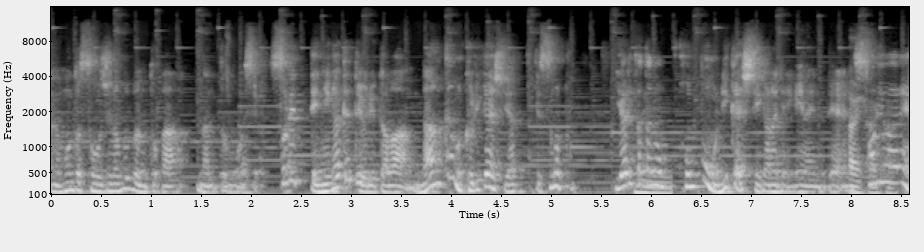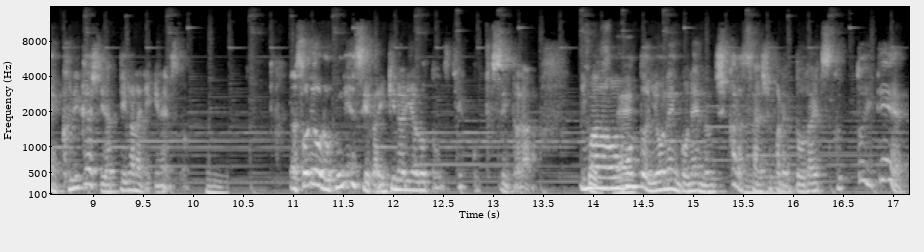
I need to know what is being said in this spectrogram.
あの本当掃除の部分とかなんと思うんですよ。それって苦手というよりかは何回も繰り返しやってて、そのやり方の根本を理解していかなきゃいけないので、うん、それはね、繰り返しやっていかなきゃいけないんですよ。うん、それを6年生がいきなりやろうと思って結構きついから、今の本当に4年、5年のうちから最初から土台作っといて、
